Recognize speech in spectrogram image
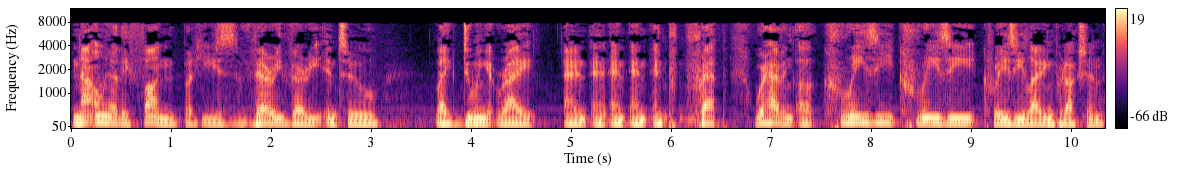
not only are they fun, but he's very very into like doing it right and and and, and prep. We're having a crazy crazy crazy lighting production.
